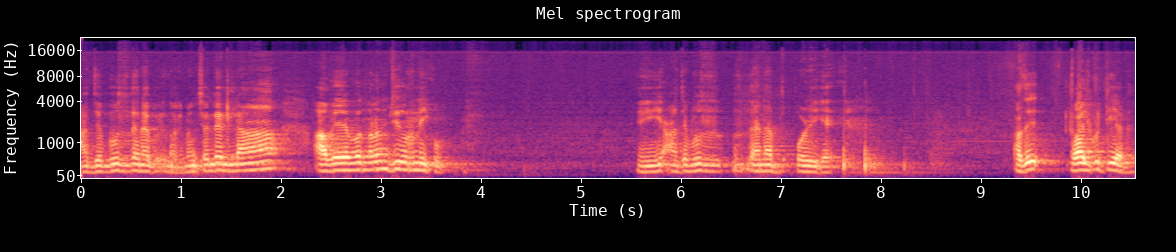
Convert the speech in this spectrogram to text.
അജബുദ്ദനബ് എന്ന് പറയും. മനുഷ്യന്റെ എല്ലാ അവയവങ്ങളും ജീർണിക്കും. ഈ അജബുദ്ദനബ് ഒഴികെ. അത് വാൽക്കുറ്റിയാണ്.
